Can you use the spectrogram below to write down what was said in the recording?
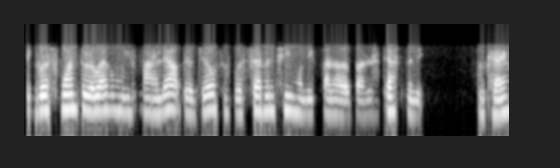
In verse 1 through 11, we find out that Joseph was 17 when he found out about his destiny, okay?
